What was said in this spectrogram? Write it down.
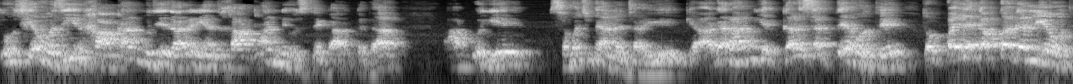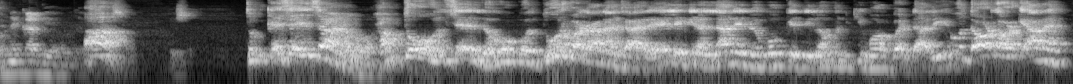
तो उसके वज़ीर खाकान मुझे खाकान ने उसने कहा कदा आपको ये समझ में आना चाहिए कि अगर हम ये कर सकते होते तो पहले कब का कर लिए होते? कर दिया होते। हाँ। तुम कैसे इंसान हो? हम तो उनसे लोगों को दूर भगाना चाह रहे हैं, लेकिन अल्लाह ने लोगों के दिलों में उनकी मोहब्बत डाली। वो दौड़ दौड़ के आ रहे हैं।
